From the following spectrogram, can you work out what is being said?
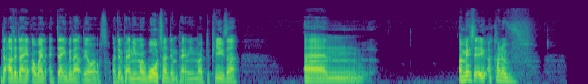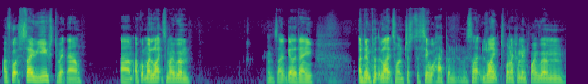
the other day, I went a day without the oils. I didn't put any in my water, I didn't put any in my diffuser. And I miss it. I kind of, I've got so used to it now. Um, I've got my lights in my room and so the other day, I didn't put the lights on just to see what happened. And it's like lights when I come into my room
